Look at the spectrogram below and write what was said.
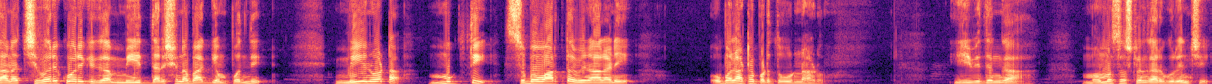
తన చివరి కోరికగా మీ దర్శన భాగ్యం పొంది మీ నోట ముక్తి శుభవార్త వినాలని ఉబలాట పడుతూ ఉన్నాడు. ఈ విధంగా మొహమ్మద్ అస్లం గారి గురించి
